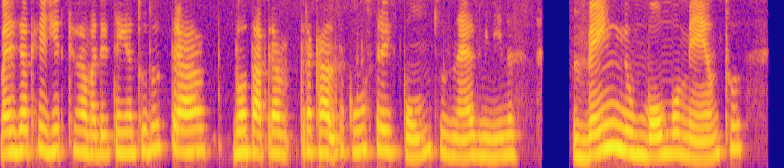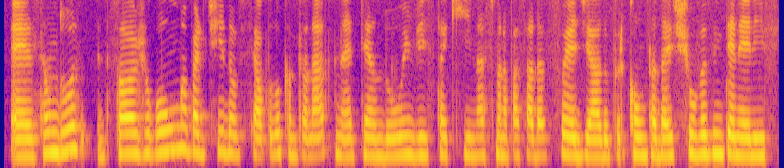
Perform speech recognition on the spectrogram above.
Mas eu acredito que o Real Madrid tenha tudo para voltar para casa com os três pontos, né? As meninas vêm num bom momento. É, são duas, só jogou uma partida oficial pelo campeonato, né? Tendo em vista que na semana passada foi adiado por conta das chuvas em Tenerife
